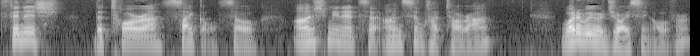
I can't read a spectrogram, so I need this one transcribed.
finish the Torah cycle. So on Shmini on Simchat Torah, what are we rejoicing over?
